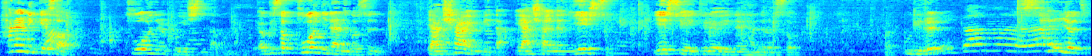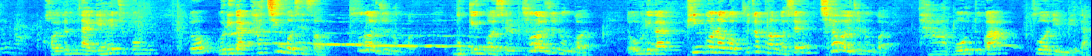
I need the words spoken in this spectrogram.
하나님께서 구원을 보이신다고 말해요. 여기서 구원이라는 것은 야샤입니다. 야샤는 예수. 예수에 들어있는 단어로서 우리를 살려주고 거듭나게 해주고 또 우리가 갇힌 곳에서 풀어주는 것 묶인 것을 풀어주는 것 또 우리가 빈곤하고 부족한 것을 채워주는 것 다 모두가 구원입니다.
